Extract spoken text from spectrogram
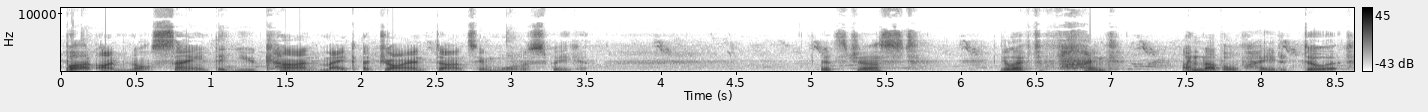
But I'm not saying that you can't make a giant dancing water speaker. It's just, you'll have to find another way to do it.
